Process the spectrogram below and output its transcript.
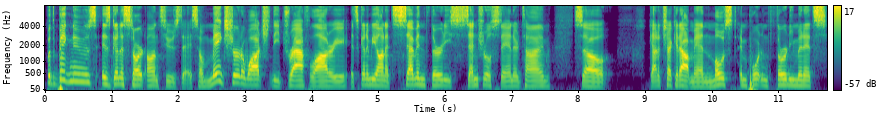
But the big news is going to start on Tuesday. So make sure to watch the draft lottery. It's going to be on at 7:30 Central Standard Time. So got to check it out, man. The most important 30 minutes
